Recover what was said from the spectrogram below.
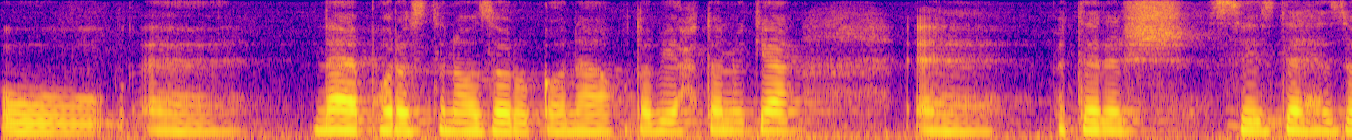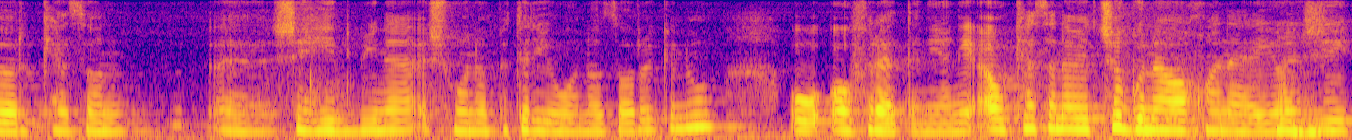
و نه پرستن آزار و کنه قطابی احتانو که پترش سیزده هزار کسان شهید بینه شونه پتری و نظاره کنو و آفرتن. یعنی او کس نوید چه گناه خونه یا جی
